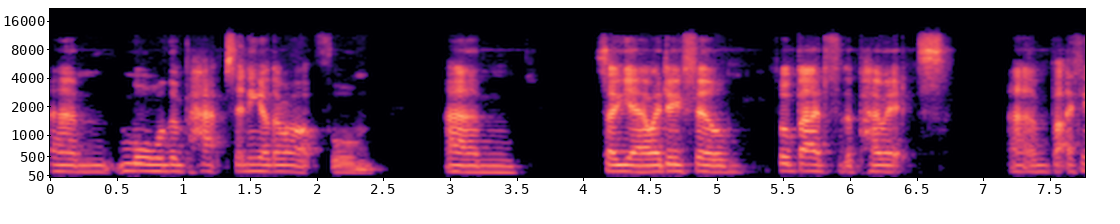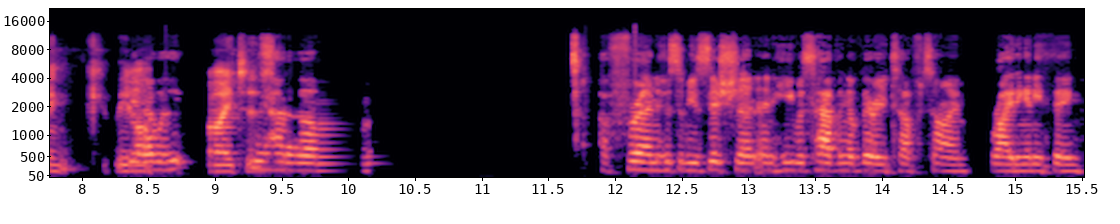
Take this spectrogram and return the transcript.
um, more than perhaps any other art form. Um, so yeah, I do feel feel bad for the poets um, but I think the yeah, we, writers. We had um, a friend who's a musician, and he was having a very tough time writing anything,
